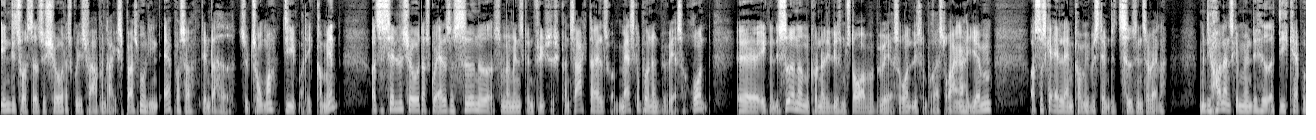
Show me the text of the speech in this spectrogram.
Inden de tog afsted til show, der skulle de svare på en række spørgsmål i en app, og så dem, der havde symptomer, de måtte ikke komme ind. Og til selve showet, der skulle alle så sidde ned, som man mennesker en fysisk kontakt, og alle skulle have masker på, når de bevæger sig rundt. Øh, ikke når de sidder ned, men kun når de ligesom står op og bevæger sig rundt, ligesom på restauranter herhjemme. Og så skal alle ankomme i bestemte tidsintervaller. Men de hollandske myndigheder, de kan på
